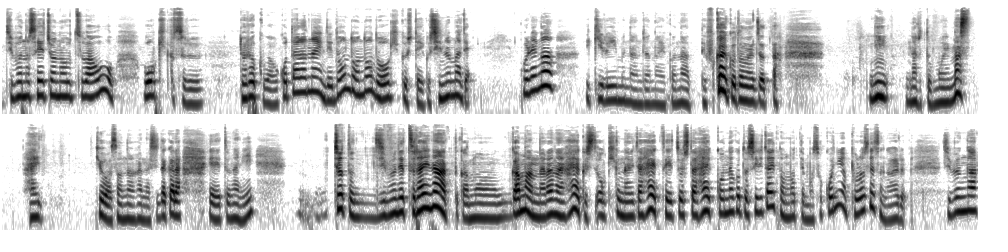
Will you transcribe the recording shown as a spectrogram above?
自分の成長の器を大きくする努力は怠らないでどんどんどんどん大きくしていく。死ぬまで。これが生きる意味なんじゃないかなって深いことになっちゃったになると思いますはい今日はそんなお話。だから、えっ、ー、と何？ちょっと自分で辛いなとかもう我慢ならない早く大きくなりたい早く成長したい早くこんなこと知りたいと思ってもそこにはプロセスがある自分が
